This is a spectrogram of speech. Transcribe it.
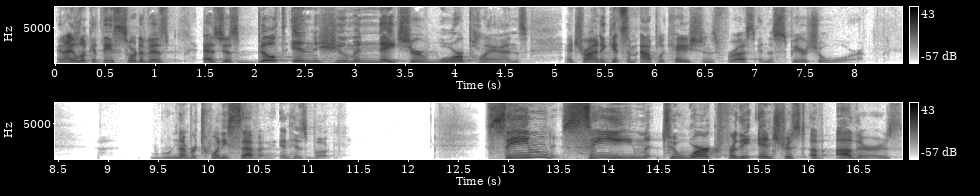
And I look at these sort of as, as just built in human nature war plans and trying to get some applications for us in the spiritual war. Number 27 in his book. Seem, seem to work for the interest of others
